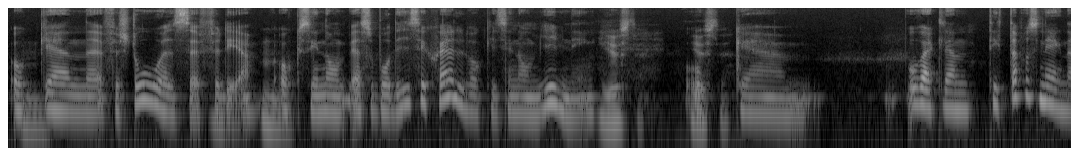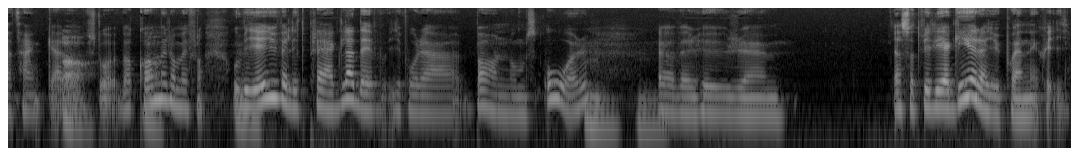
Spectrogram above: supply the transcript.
Och en eh, förståelse för det. Mm. Och sin om, alltså både i sig själv och i sin omgivning. just det. Just det. Och, ehm, och verkligen titta på sina egna tankar Ja. och förstå var kommer Ja. de ifrån. Och vi är ju väldigt präglade i våra barndomsår Mm, mm. över hur... Alltså att vi reagerar ju på energi.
